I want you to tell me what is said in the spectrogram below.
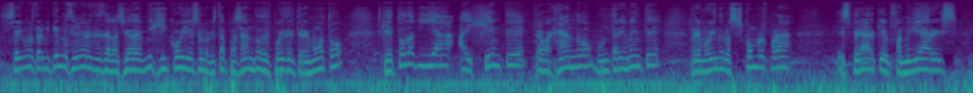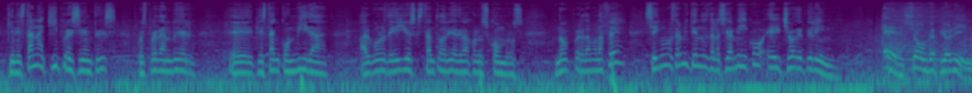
Seguimos transmitiendo, señores, desde la Ciudad de México y eso es lo que está pasando después del terremoto, que todavía hay gente trabajando voluntariamente, removiendo los escombros para esperar que familiares, quienes están aquí presentes, pues puedan ver eh, que están con vida, algunos de ellos que están todavía debajo de los escombros. No perdamos la fe, seguimos transmitiendo desde la Ciudad de México el show de Piolín. El show de Piolín,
